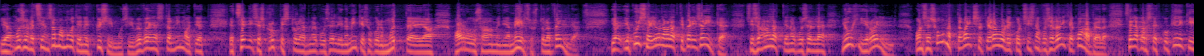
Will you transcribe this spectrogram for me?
ja ma usun, et siin on samamoodi neid küsimusi või vahest on niimoodi, et, et sellises grupis tuleb nagu selline mingisugune mõte ja arusaamine ja meelsus tuleb välja. ja, ja kui see ei ole alati päris õige, siis on alati nagu selle juhi roll on see suunata vaikselt ja rahulikult siis nagu selle õige koha peale. sellepärast, et kui keegi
